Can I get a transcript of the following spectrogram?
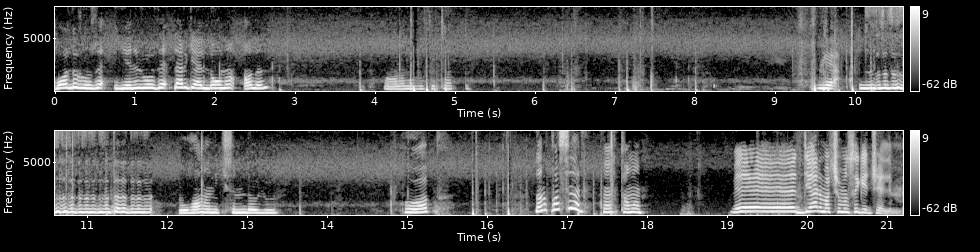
Bu arada rozet, yeni rozetler geldi onu alın. Ağlama rozeti attım. Oha lan ikisini de öldürdüm. Hop. Lan pas ver. Heh tamam. Ve diğer maçımıza geçelim.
